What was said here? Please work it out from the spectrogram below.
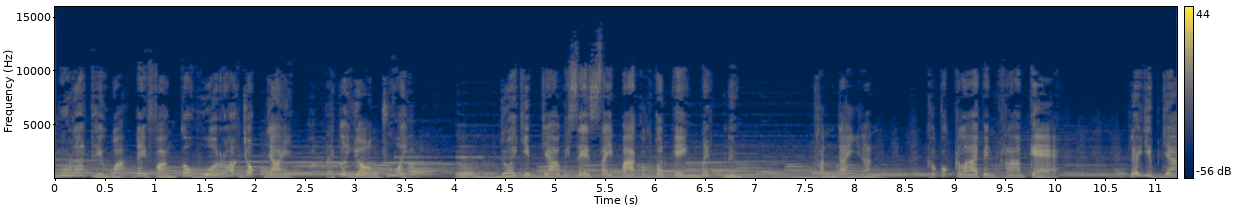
มูลเทวะได้ฟังก็หัวเราะยกใหญ่ แต่ก็ยอมช่วย โดยหยิบยาวิเศษใส่ปากของตนเองเม็ดหนึ่ง ทันใดนั้น เขาก็กลายเป็นพรามแก่ แล้วหยิบยา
